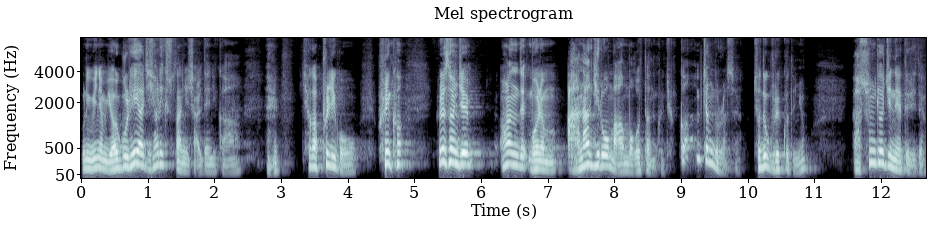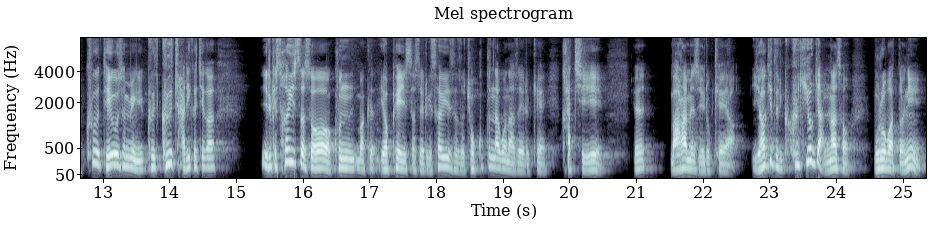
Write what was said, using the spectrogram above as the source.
우리 왜냐면 욕을 해야지 혈액순환이 잘 되니까. 혀가 풀리고. 그러니까, 그래서 이제 하는데 뭐냐면 안 하기로 마음 먹었다는 거죠. 깜짝 놀랐어요. 저도 그랬거든요. 아, 숨겨진 애들이다. 그 대우선명이, 그, 그 자리가 제가 이렇게 서 있어서 군 막 옆에 있어서 이렇게 서 있어서 족구 끝나고 나서 이렇게 같이 예? 말하면서 이렇게 이야기 들으니까 그 기억이 안 나서 물어봤더니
